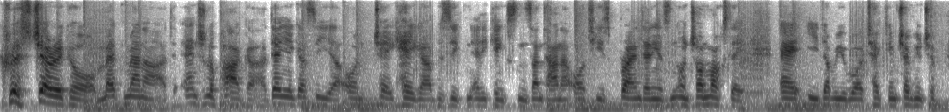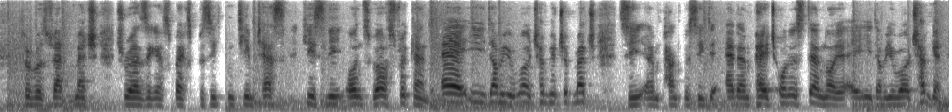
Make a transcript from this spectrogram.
Chris Jericho, Matt Mannard, Angelo Parker, Daniel Garcia und Jake Hager besiegten Eddie Kingston, Santana Ortiz, Brian Danielson und John Moxley. AEW World Tag Team Championship Triple Threat Match. Jurassic Express besiegten Team Tess, Keith Lee und Swerve Strickland. AEW World Championship Match. CM Punk besiegte Adam Page und ist der neue AEW World Champion.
